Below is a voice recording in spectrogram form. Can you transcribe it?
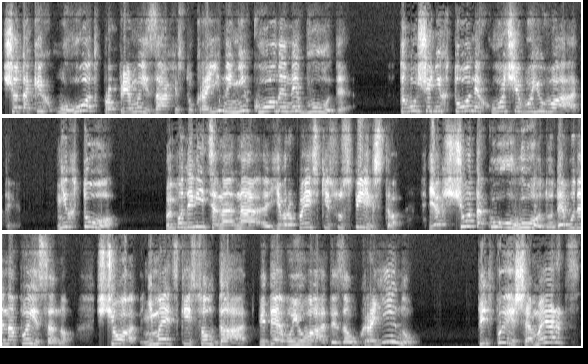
що таких угод про прямий захист України ніколи не буде. Тому що ніхто не хоче воювати. Ніхто. Ви подивіться на, на європейське суспільство. Якщо таку угоду, де буде написано, що німецький солдат піде воювати за Україну, підпише Мерц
